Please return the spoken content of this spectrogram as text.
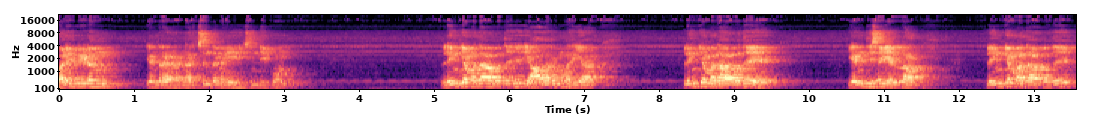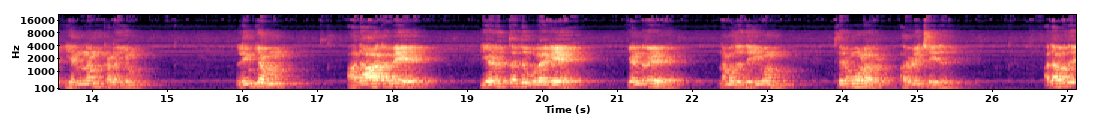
பலிபீடம் என்ற நற்சிந்தனையை சிந்திப்போம். லிங்கமதாவது யாரும் அறியார். லிங்கமதாவது என் திசை எல்லாம். லிங்கம் அதாவது எண்ணம் களையும். லிங்கம் அதாகவே எடுத்தது உலகே என்று நமது தெய்வம் திருமூலர் அருளி செய்தது. அதாவது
